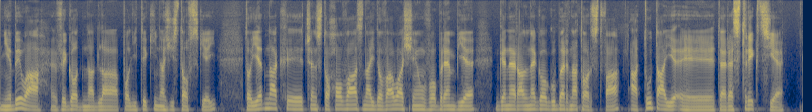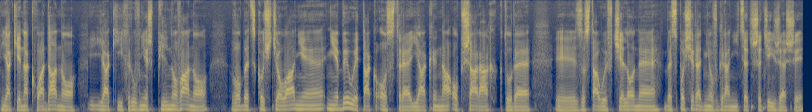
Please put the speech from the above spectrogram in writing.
nie była wygodna dla polityki nazistowskiej, to jednak Częstochowa znajdowała się w obrębie generalnego gubernatorstwa, a tutaj te restrykcje jakie nakładano, jakich również pilnowano wobec Kościoła, nie, nie były tak ostre jak na obszarach, które y, zostały wcielone bezpośrednio w granice III Rzeszy.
